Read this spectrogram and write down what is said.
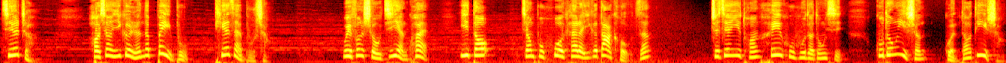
接着，好像一个人的背部贴在布上。魏峰手疾眼快，一刀将布豁开了一个大口子，只见一团黑乎乎的东西，咕咚一声。滚到地上，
